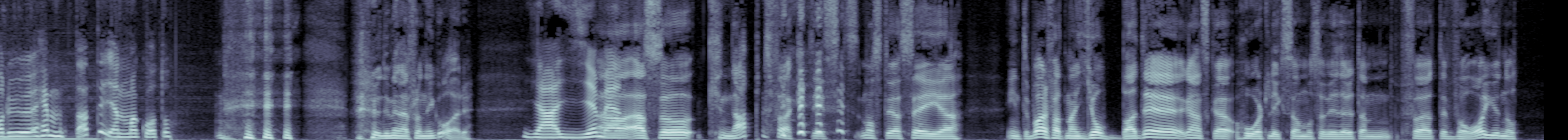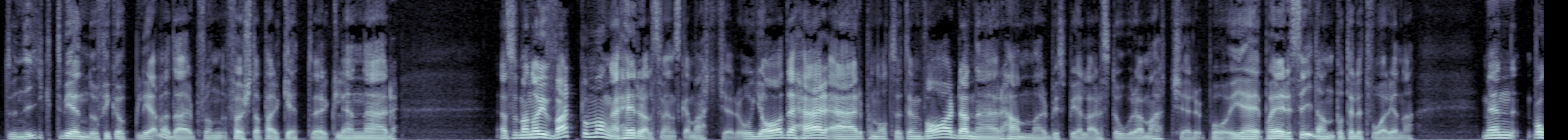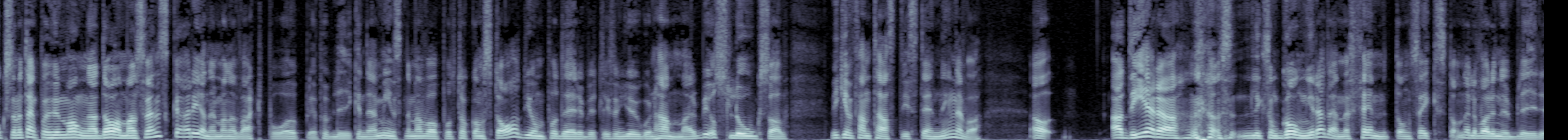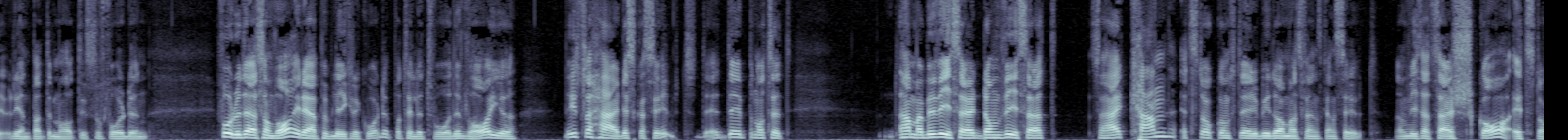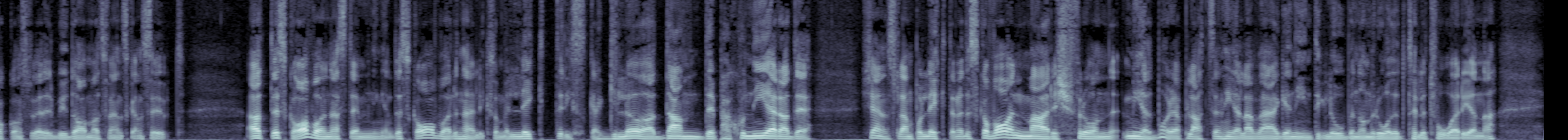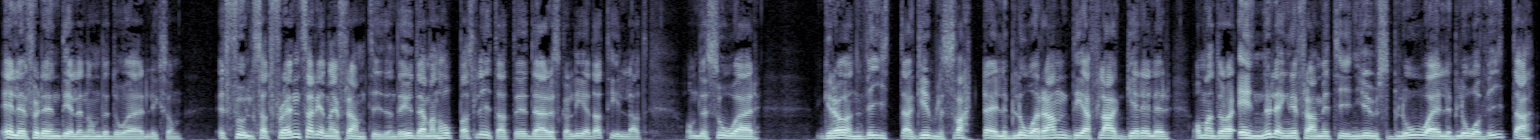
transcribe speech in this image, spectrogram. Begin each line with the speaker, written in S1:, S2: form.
S1: Har du hämtat igen Makoto?
S2: du menar från igår?
S1: Jajamän.
S2: Ja, alltså knappt faktiskt, måste jag säga. Inte bara för att man jobbade ganska hårt liksom och så vidare, utan för att det var ju något unikt vi ändå fick uppleva där från första parkett verkligen när Alltså man har ju varit på många herrallsvenska matcher och ja, det här är på något sätt en vardag när Hammarby spelar stora matcher på, på herrsidan på Tele2 Arena. Men också med tanke på hur många damallsvenska arenor man har varit på och upplevt publiken där. Jag minns när man var på Stockholms stadion på derbyt, liksom Djurgården-Hammarby och slogs av vilken fantastisk stämning det var. Ja, addera, liksom gångra det med 15, 16 eller vad det nu blir rent matematiskt så får du en, får du det som var i det här publikrekordet på Tele2. Det var ju, det är så här det ska se ut. Det, det är på något sätt, Hammarby visar, de visar att så här kan ett Stockholmsderby i damallsvenskan se ut. De visar att så här ska ett Stockholmsderby damallsvenskan se ut. Att det ska vara den här stämningen, det ska vara den här liksom elektriska, glödande, passionerade känslan på läktarna. Det ska vara en marsch från Medborgarplatsen hela vägen in till Globenområdet och Tele2 Arena. Eller för den delen om det då är liksom ett fullsatt Friends Arena i framtiden. Det är ju där man hoppas lite att det är där det ska leda till att om det så är grönvita, gulsvarta eller blårandiga flaggor eller om man drar ännu längre fram i tiden ljusblåa eller blåvita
